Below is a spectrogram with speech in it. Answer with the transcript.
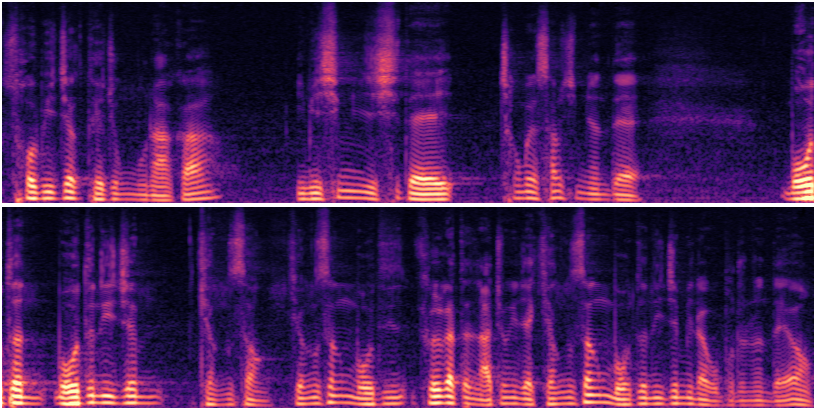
소비적 대중문화가 이미 식민지 시대의 1930년대 모던 모더니즘 경성 경성 모던 그걸 갖다 나중에 이제 경성 모더니즘이라고 부르는데요.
